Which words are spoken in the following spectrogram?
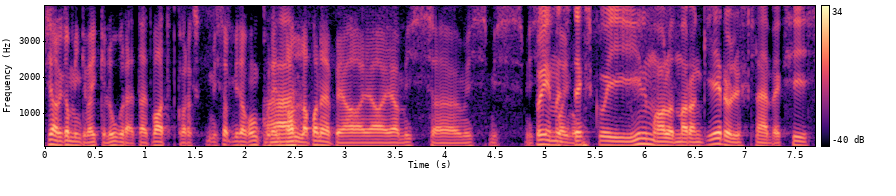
seal ka mingi väike luure, et, et vaatad korraks, mis, mida konkurent äh. alla paneb ja, ja, ja mis, mis, mis, mis põhimõtteliselt, eks kui ilmaolud, ma arvan, keeruliseks läheb, eks siis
